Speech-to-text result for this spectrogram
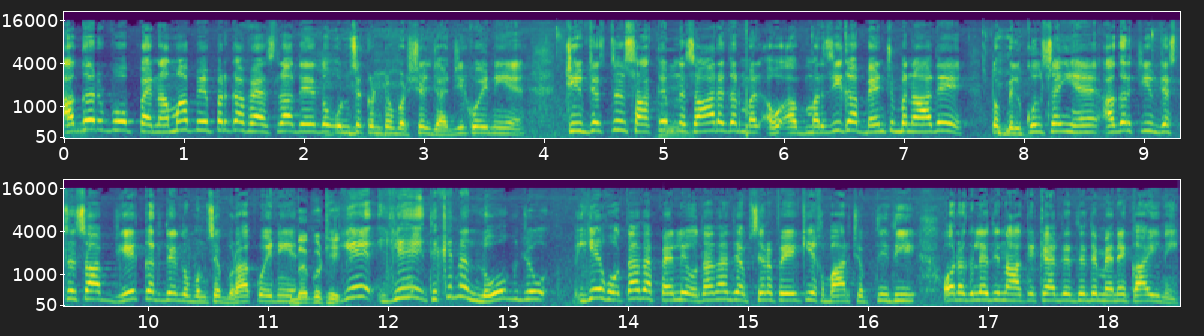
اگر وہ پیناما پیپر کا فیصلہ دیں تو ان سے کنٹروورشل جج ہی کوئی نہیں ہے۔ چیف جسٹس ثاقب نثار اگر مرضی کا بینچ بنا دے تو بالکل صحیح ہے اگر چیف جسٹس صاحب یہ کر دیں تو ان سے برا کوئی نہیں ہے۔ یہ یہ دیکھیں نا لوگ جو یہ ہوتا تھا پہلے ہوتا تھا جب صرف ایک ہی اخبار چھپتی تھی اور اگلے دن آ کے کہہ دیتے تھے میں نے کہا ہی نہیں۔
